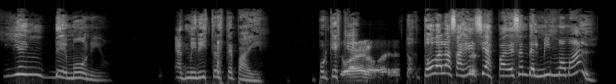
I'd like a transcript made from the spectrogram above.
¿quién demonio administra este país? Porque es que eh, todas las agencias padecen del mismo mal.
